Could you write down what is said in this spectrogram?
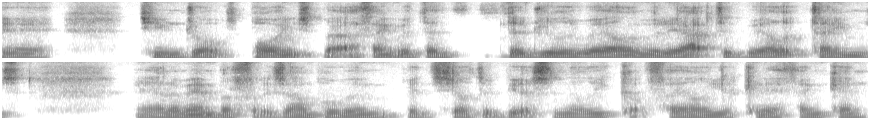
uh, team drops points, but I think we did did really well, and we reacted well at times. Uh, I remember, for example, when, when Celtic beat us in the League Cup final, you're kind of thinking,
